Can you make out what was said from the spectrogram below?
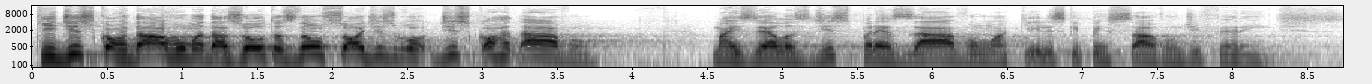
que discordavam uma das outras, não só discordavam, mas elas desprezavam aqueles que pensavam diferentes.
